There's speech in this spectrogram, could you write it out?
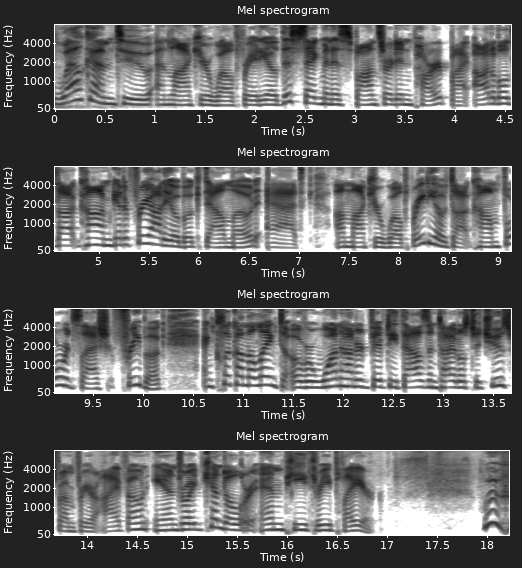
Welcome to Unlock Your Wealth Radio. This segment is sponsored in part by Audible.com. Get a free audiobook download at unlockyourwealthradio.com forward slash free book and click on the link to over 150,000 titles to choose from for your iPhone, Android, Kindle, or MP3 player. Whew.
